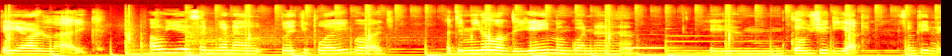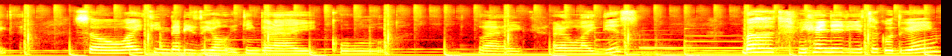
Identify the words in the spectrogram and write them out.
they are like oh yes i'm gonna let you play but at the middle of the game i'm gonna um, close you the app something like that so I think that is the only thing that I could like. I don't like this, but behind it, it's a good game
